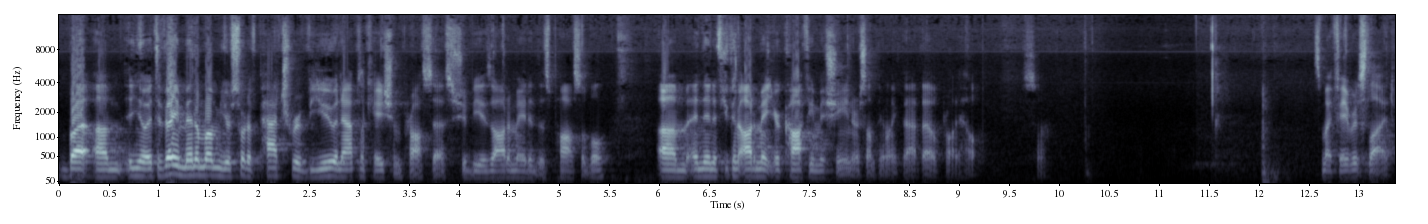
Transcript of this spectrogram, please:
But um, you know, at the very minimum, your sort of patch review and application process should be as automated as possible. Um, and then if you can automate your coffee machine or something like that, that'll probably help. So it's my favorite slide.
